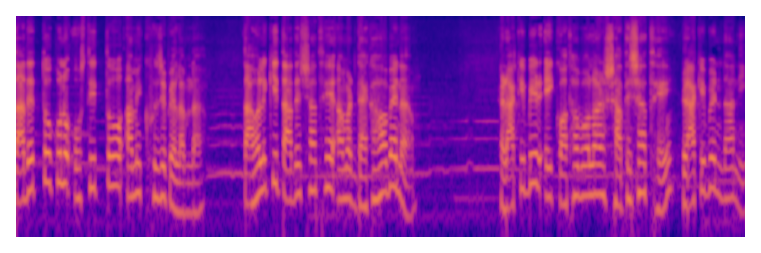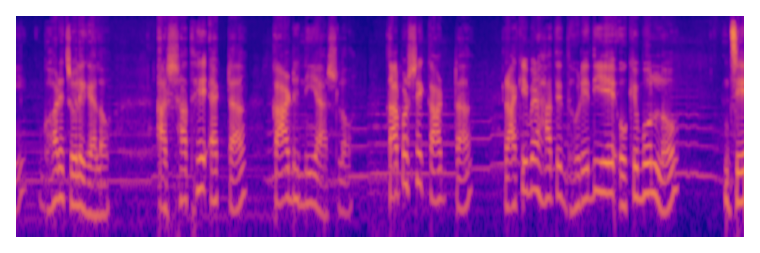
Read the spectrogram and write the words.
তাদের তো কোনো অস্তিত্ব আমি খুঁজে পেলাম না। তাহলে কি তাদের সাথে আমার দেখা হবে না? রাকিবের এই কথা বলার সাথে সাথে রাকিবের নানি ঘরে চলে গেল আর সাথে একটা কার্ড নিয়ে আসলো। তারপর সে কার্ডটা রাকিবের হাতে ধরে দিয়ে ওকে বলল যে,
